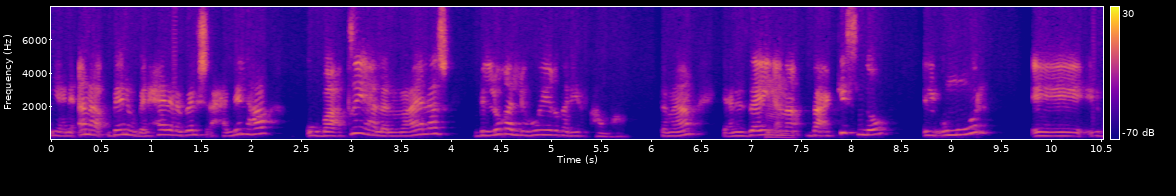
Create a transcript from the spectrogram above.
يعني أنا بيني وبين حالي ببلش أحللها وبعطيها للمعالج باللغة اللي هو يقدر يفهمها تمام يعني زي م. أنا بعكس له الأمور إيه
